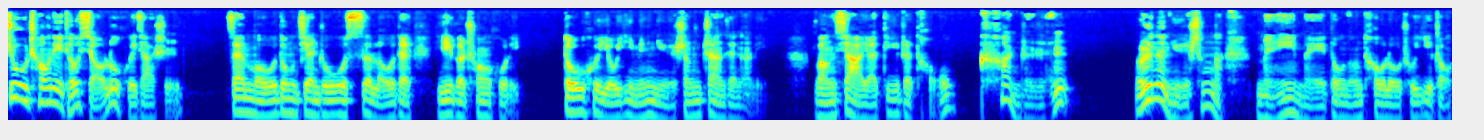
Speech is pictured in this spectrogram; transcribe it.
又抄那条小路回家时，在某栋建筑物四楼的一个窗户里，都会有一名女生站在那里，往下呀低着头看着人，而那女生啊，每每都能透露出一种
